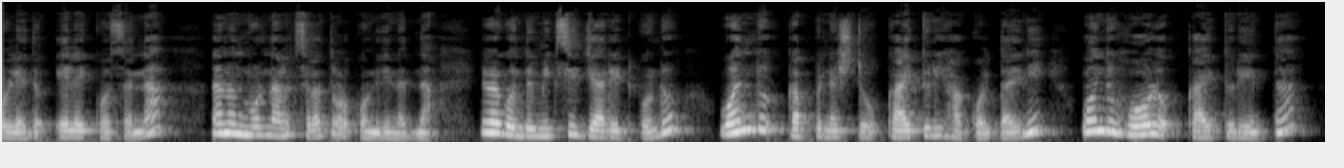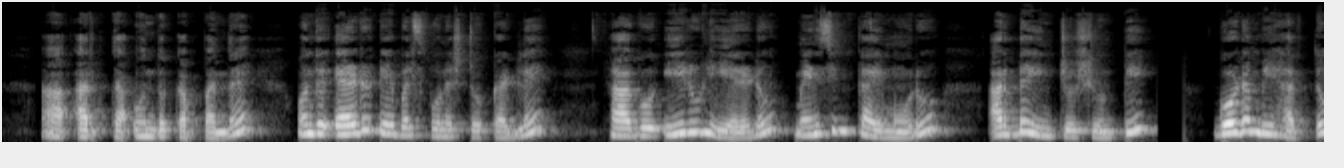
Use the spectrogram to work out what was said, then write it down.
ಒಳ್ಳೆಯದು ಎಲೆಕೋಸನ್ನು ನಾನೊಂದು ಮೂರು ನಾಲ್ಕು ಸಲ ತೊಳ್ಕೊಂಡಿದ್ದೀನಿ ಅದನ್ನ ಇವಾಗ ಒಂದು ಮಿಕ್ಸಿ ಜಾರ್ ಇಟ್ಕೊಂಡು ಒಂದು ಕಪ್ಪಿನಷ್ಟು ಕಾಯಿ ತುರಿ ಹಾಕ್ಕೊಳ್ತಾ ಇದ್ದೀನಿ ಒಂದು ಹೋಳು ಕಾಯಿ ತುರಿ ಅಂತ ಅರ್ಥ. ಒಂದು ಕಪ್ ಅಂದರೆ ಒಂದು ಎರಡು ಟೇಬಲ್ ಸ್ಪೂನಷ್ಟು ಕಡಲೆ ಹಾಗೂ ಈರುಳ್ಳಿ ಎರಡು, ಮೆಣಸಿನಕಾಯಿ ಮೂರು ಅರ್ಧ ಇಂಚು ಶುಂಠಿ, ಗೋಡಂಬಿ ಹತ್ತು,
